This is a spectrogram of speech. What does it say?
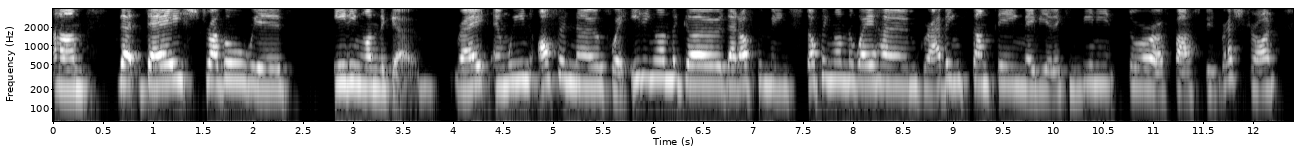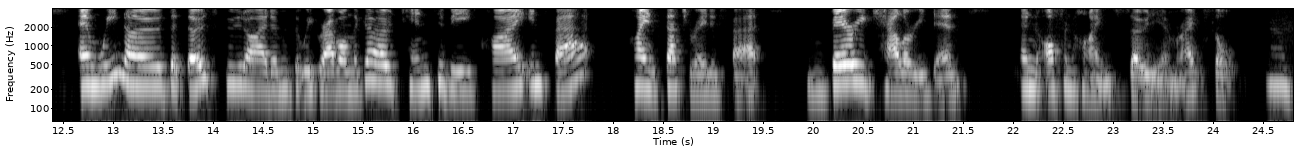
um, that they struggle with eating on the go right? And we often know if we're eating on the go, that often means stopping on the way home, grabbing something, maybe at a convenience store or a fast food restaurant. And we know that those food items that we grab on the go tend to be high in fat, high in saturated fat, very calorie dense, and often high in sodium, right? Salt. Mm.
